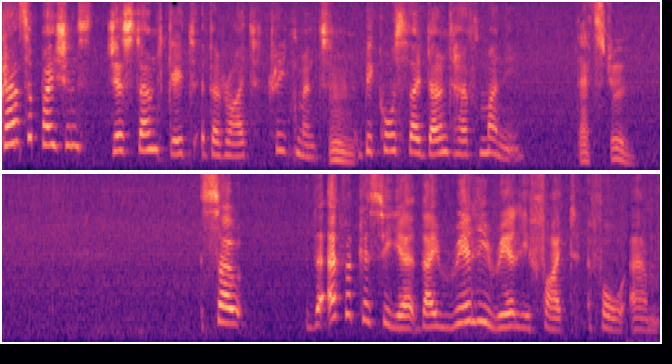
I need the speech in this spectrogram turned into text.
cancer patients just don't get the right treatment Mm. because they don't have money. That's true. So, the advocacy here, they really, really fight for um,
